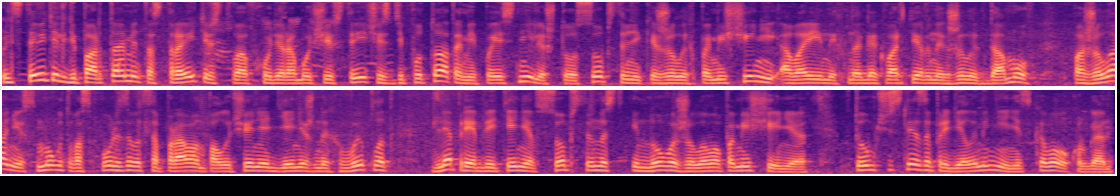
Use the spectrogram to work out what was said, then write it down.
Представители Департамента строительства в ходе рабочей встречи с депутатами пояснили, что собственники жилых помещений аварийных многоквартирных жилых домов по желанию смогут воспользоваться правом получения денежных выплат для приобретения в собственность иного жилого помещения, в том числе за пределами Ненецкого округа.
